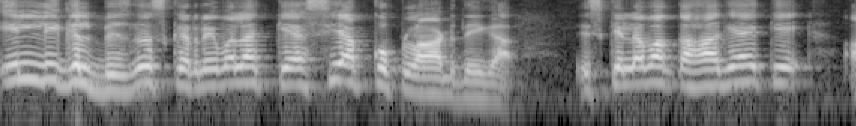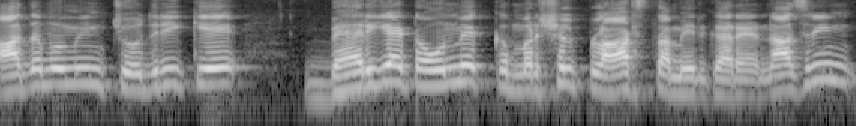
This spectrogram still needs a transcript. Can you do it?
इलीगल बिज़नेस करने वाला कैसे आपको प्लाट देगा? इसके अलावा कहा गया है कि आदम अमीन चौधरी के बहरिया टाउन में कमर्शियल प्लाट्स तमीर कर रहे हैं। नाजरीन,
